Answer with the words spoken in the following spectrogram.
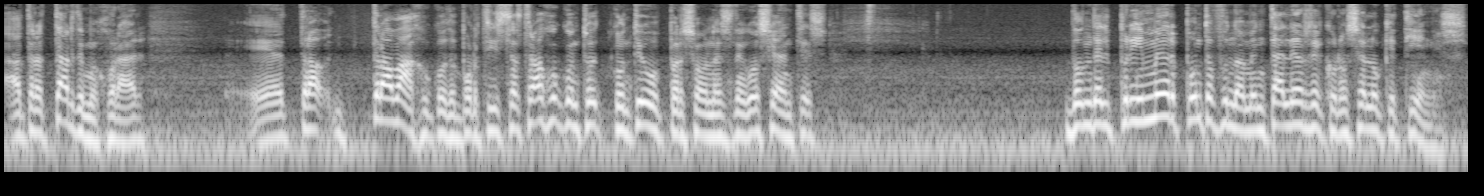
a tratar de mejorar, eh, trabajo con deportistas, trabajo con contigo personas, negociantes, donde el primer punto fundamental es reconocer lo que tienes.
